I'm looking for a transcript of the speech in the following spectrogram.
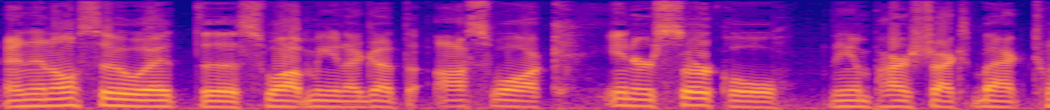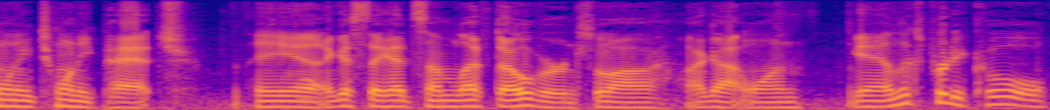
And then also at the swap meet, I got the Oswak Inner Circle, the Empire Strikes Back 2020 patch. They, uh, I guess they had some left over, and so I, I got one. Yeah, it looks pretty cool.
